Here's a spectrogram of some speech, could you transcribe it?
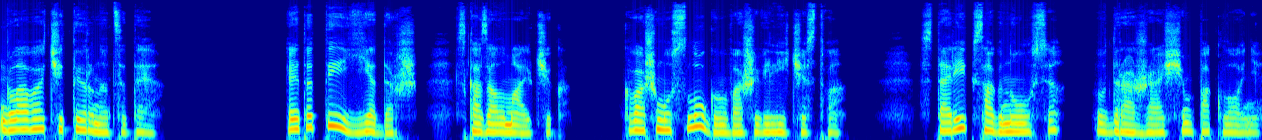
Глава четырнадцатая. «Это ты, Едерш», — сказал мальчик. «К вашим услугам, ваше величество». Старик согнулся в дрожащем поклоне.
